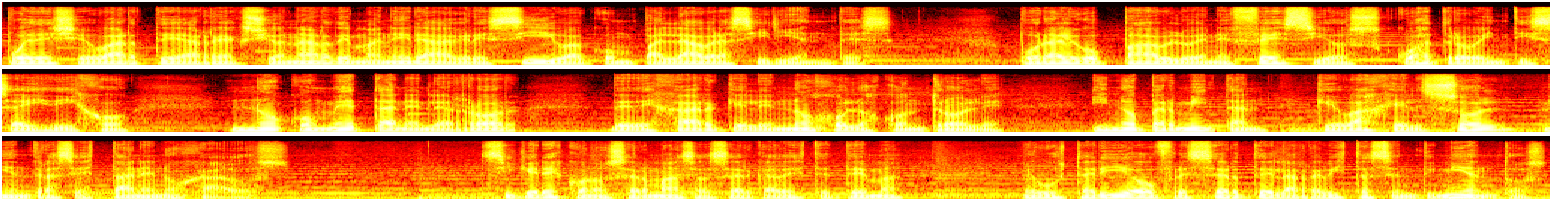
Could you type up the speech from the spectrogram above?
puede llevarte a reaccionar de manera agresiva con palabras hirientes. Por algo Pablo en Efesios 4:26 dijo, no cometan el error de dejar que el enojo los controle y no permitan que baje el sol mientras están enojados. Si querés conocer más acerca de este tema, me gustaría ofrecerte la revista Sentimientos,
